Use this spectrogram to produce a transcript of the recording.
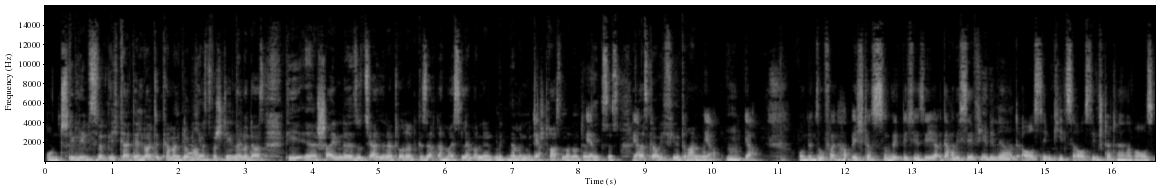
Und, Die äh, Lebenswirklichkeit der Leute kann man, glaube Ja, ich, erst verstehen, wenn man genau. da ist. Die äh, scheidende Sozialsenatorin hat gesagt, am meisten lernt man, mit, wenn man mit der Straßenbahn unterwegs ist. Ja. Da ist, glaube ich, viel dran. Ne? Ja, ja. Und insofern habe ich das wirklich sehr, da habe ich sehr viel gelernt aus dem Kieze, aus dem Stadtteil heraus.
